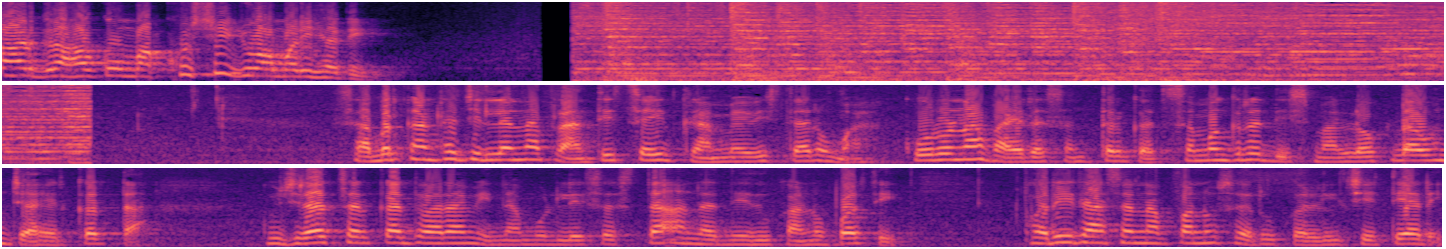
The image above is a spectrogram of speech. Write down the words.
કાર્ડ ગ્રાહકોમાં ખુશી જોવા મળી હતી. સાબરકાંઠા જિલ્લાના પ્રાંતિજ સહિત ગ્રામ્ય વિસ્તારોમાં કોરોના વાયરસ અંતર્ગત સમગ્ર દેશમાં લોકડાઉન જાહેર કરતા ગુજરાત સરકાર દ્વારા વિનામૂલ્યે સસ્તા અનાજની દુકાનો પરથી ફરી રાશન આપવાનું શરૂ કરેલ છે ત્યારે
